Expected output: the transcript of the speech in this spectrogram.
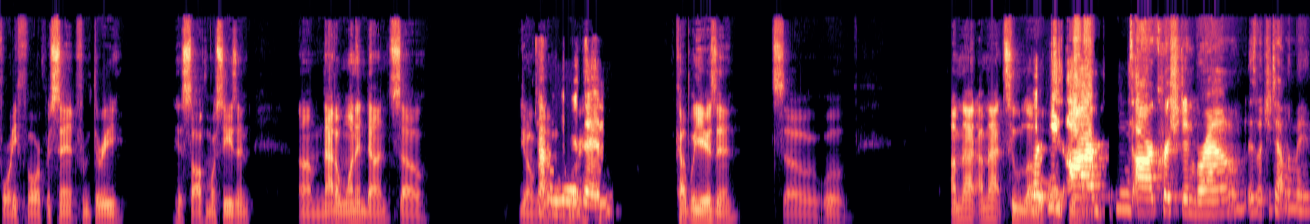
44% from three his sophomore season. Um, not a one and done. So you don't got Couple years in. couple years in. So we'll. I'm not. I'm not too low. But he's our he's our Christian Braun, is what you're telling me.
